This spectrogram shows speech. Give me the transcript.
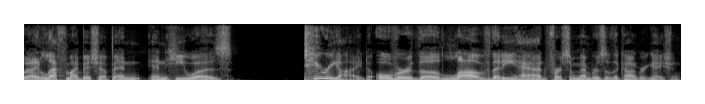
I left my bishop and and he was teary eyed over the love that he had for some members of the congregation.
